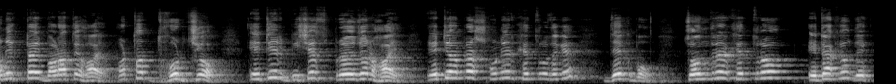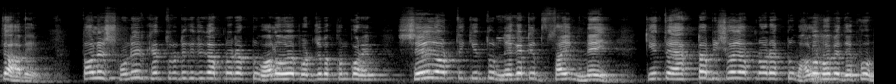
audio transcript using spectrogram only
অনেকটাই বাড়াতে হয়, অর্থাৎ ধৈর্য। এটির বিশেষ প্রয়োজন হয়। এটি আমরা শনির ক্ষেত্র থেকে দেখব। চন্দ্রের ক্ষেত্র এটাকেও দেখতে হবে। তাহলে শনির ক্ষেত্রটিকে যদি আপনারা একটু ভালোভাবে পর্যবেক্ষণ করেন, সেই অর্থে কিন্তু নেগেটিভ সাইন নেই। কিন্তু একটা বিষয় আপনারা একটু ভালোভাবে দেখুন।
